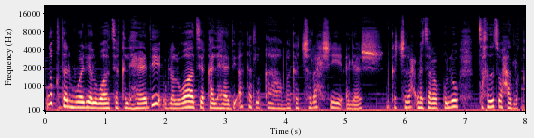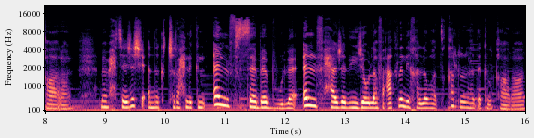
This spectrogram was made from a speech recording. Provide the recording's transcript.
النقطه الموالية الواثق الهادئ ولا الواثقة الهادئة كتلقاها. ما كتشرحش علاش؟ ما كتشرح مثلا نقولوا اتخذت واحد القرار. ما محتاجاش أنك تشرح لك الألف سبب ولا ألف حاجة اللي جاو لها في عقلها اللي خلوها تقرر هذاك القرار. القرار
